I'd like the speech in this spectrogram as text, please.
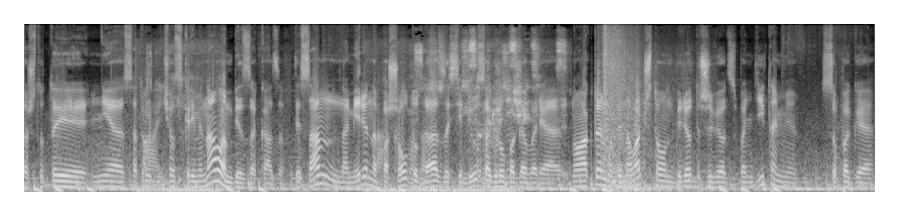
То, что ты не сотрудничал с криминалом без заказов, ты сам намеренно пошел можно туда, заселился, грубо говоря. Ну а кто ему виноват, что он берет, живет с бандитами, с ОПГ,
